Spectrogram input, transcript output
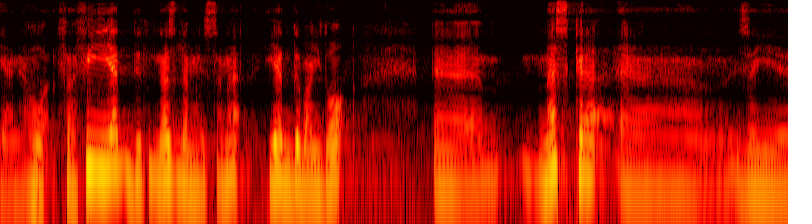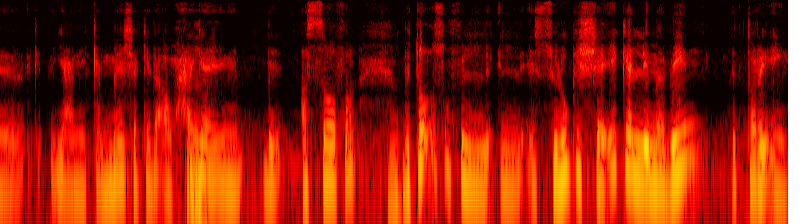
يعني هو ففي يد نازلة من السماء يد بيضاء آم، ماسكة آه، زي يعني كماشة كده أو حاجة مم. يعني قصافه بتقصف ال- ال- السلوك الشائكة اللي ما بين الطريقين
